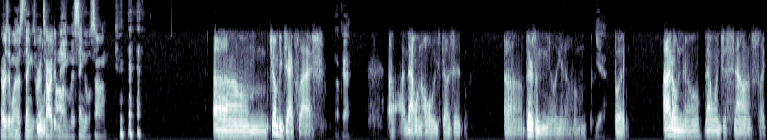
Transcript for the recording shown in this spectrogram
Or is it one of those things where it's hard to name a single song? um, Jumping Jack Flash. Uh, that one always does it. Uh, there's a million of them. Yeah. But I don't know. That one just sounds like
